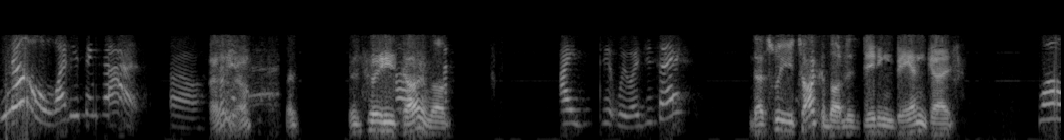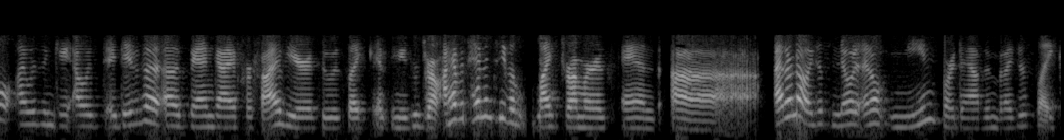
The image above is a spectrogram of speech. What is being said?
no. Why do you think that? Oh. I don't know. That's, that's what he's Um, talking about. I did. Wait, what did you say? That's what you talk about is dating band guys. Well, I was engaged. I was I dated a, a band guy for five years who was like, and he's a drum. I have a tendency to like drummers, and uh I don't know. I just know it. I don't mean for it to happen, but I just like,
